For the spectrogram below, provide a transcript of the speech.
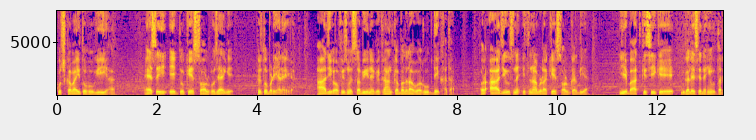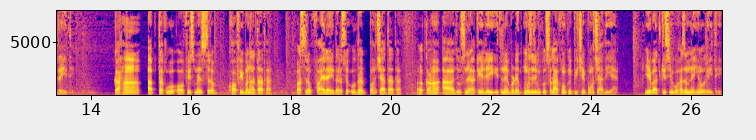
कुछ कमाई तो होगी ही यहाँ ऐसे ही एक दो केस सॉल्व हो जाएँगे, फिर तो बढ़िया रहेगा। आज ही ऑफ़िस में सभी ने विक्रांत का बदला हुआ रूप देखा था और आज ही उसने इतना बड़ा केस सॉल्व कर दिया। ये बात किसी के गले से नहीं उतर रही थी। कहा अब तक वो ऑफ़िस में सिर्फ़ कॉफ़ी बनाता था और सिर्फ़ फाइलें इधर से उधर पहुंचाता था। और कहा आज उसने अकेले ही इतने बड़े मुजरिम को सलाखों के पीछे पहुँचा दिया है। ये बात किसी को हजम नहीं हो रही थी।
